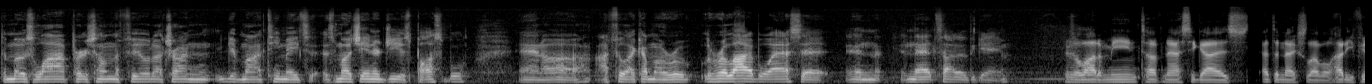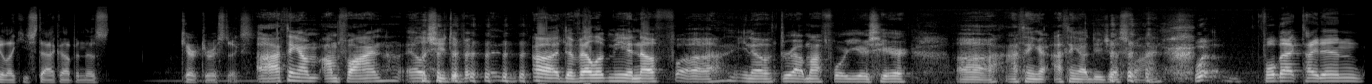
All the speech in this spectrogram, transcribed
the most live person on the field. I try and give my teammates as much energy as possible, and uh, I feel like I'm a re- reliable asset in in that side of the game. There's a lot of mean, tough, nasty guys at the next level. How do you feel like you stack up in those characteristics? Uh, I think I'm I'm fine. LSU de- uh, developed me enough, uh, you know, throughout my four years here. Uh, I think I think I do just fine. What fullback, tight end,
